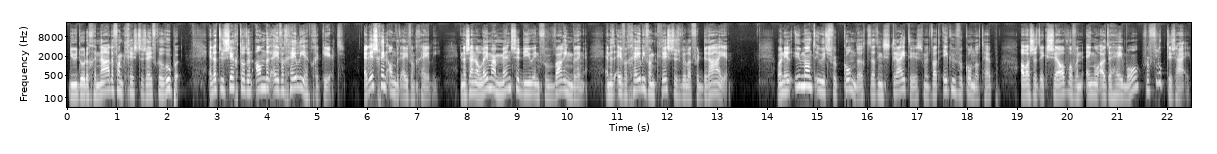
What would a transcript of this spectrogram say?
die u door de genade van Christus heeft geroepen, en dat u zich tot een ander evangelie hebt gekeerd. Er is geen ander evangelie. En er zijn alleen maar mensen die u in verwarring brengen en het evangelie van Christus willen verdraaien. Wanneer iemand u iets verkondigt dat in strijd is met wat ik u verkondigd heb, al was het ikzelf of een engel uit de hemel, vervloekt is hij.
